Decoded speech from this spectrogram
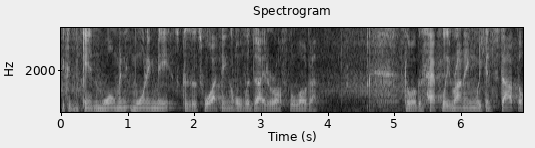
You could again warning me it's because it's wiping all the data off the logger. The logger's happily running. We can start the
